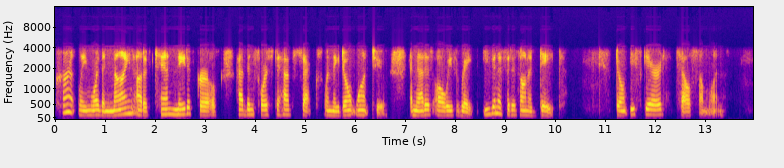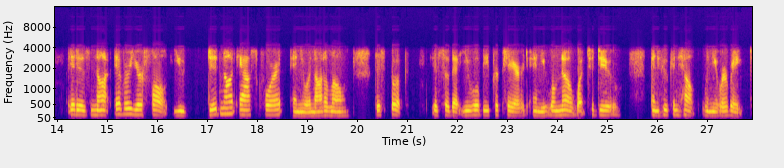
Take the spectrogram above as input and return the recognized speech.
Currently, more than nine out of ten Native girls have been forced to have sex when they don't want to, and that is always rape, even if it is on a date. Don't be scared, tell someone. It is not ever your fault. You did not ask for it, and you are not alone. This book is so that you will be prepared and you will know what to do and who can help when you are raped.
